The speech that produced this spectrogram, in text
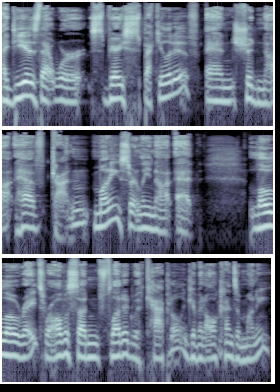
Ideas that were very speculative and should not have gotten money, certainly not at low, low rates, were all of a sudden flooded with capital and given all kinds of money.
